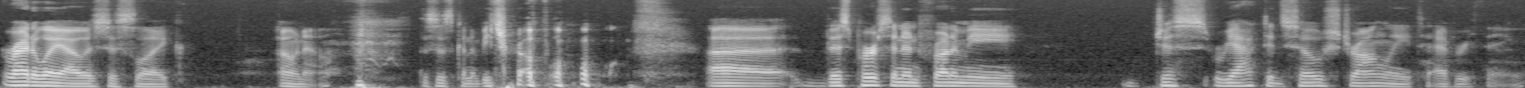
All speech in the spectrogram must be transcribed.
right away, I was just like, "Oh no, this is gonna be trouble." uh, this person in front of me just reacted so strongly to everything.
